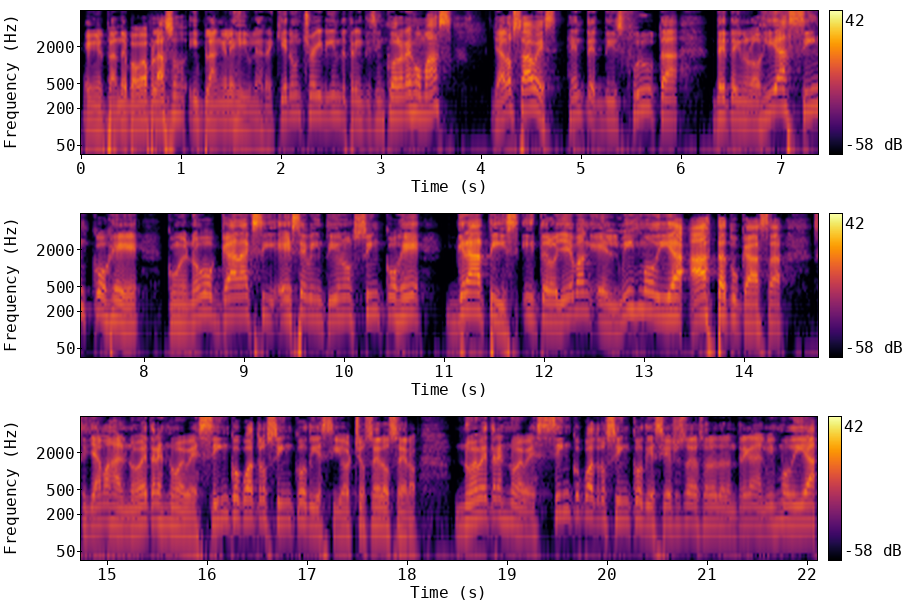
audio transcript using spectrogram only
en el plan de pago a plazo y plan elegible. Requiere un trading de 35 dólares o más. Ya lo sabes, gente, disfruta de tecnología 5G con el nuevo Galaxy S21 5G gratis y te lo llevan el mismo día hasta tu casa si llamas al 939-545-1800. 939-545-1800 te lo entregan el mismo día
